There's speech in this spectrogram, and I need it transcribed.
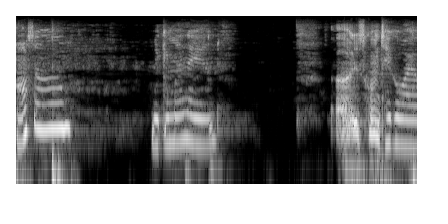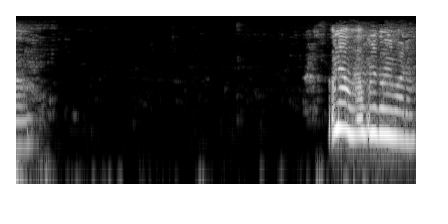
Awesome. Making my land. Uh, it's going to take a while. Oh no, I don't want to go in the water.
